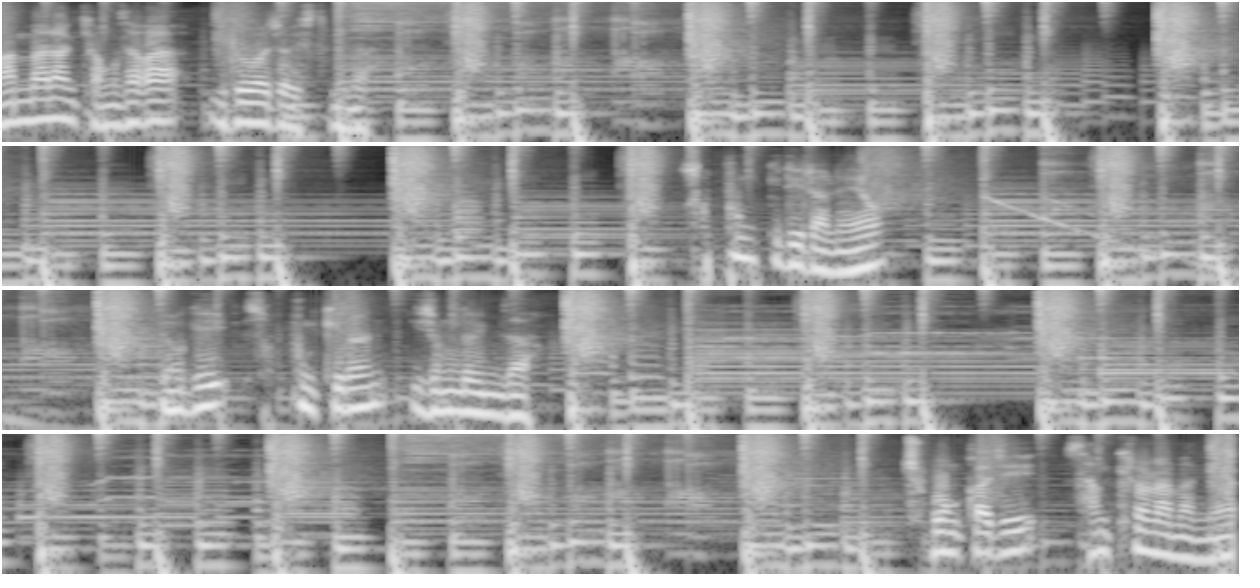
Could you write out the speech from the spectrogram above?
완만한 경사가 이루어져 있습니다. 소풍길이라네요. 여기 소풍길은 이 정도입니다. 주봉까지 3km 남았네요.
